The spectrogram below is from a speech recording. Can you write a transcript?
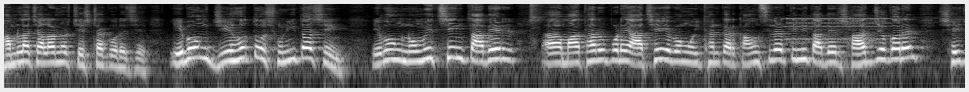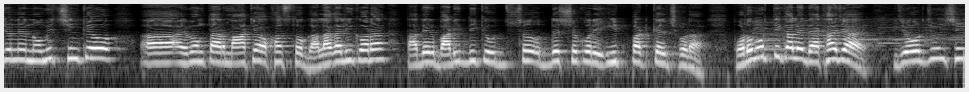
হামলা চালানোর চেষ্টা করেছে। এবং যেহেতু সুনিতা সিং এবং নমিত সিং তাদের মাথার উপরে আছে এবং ওইখানকার কাউন্সিলর তিনি তাদের সাহায্য করেন, সেই জন্য নমিত সিংকেও এবং তার মাকে অখস্ত গালাগালি করা, তাদের বাড়ির দিকে উদ্দেশ্য উদ্দেশ্য করে ইট পাটকেল ছোড়া। পরবর্তীকালে দেখা যায় যে অর্জুন সিং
